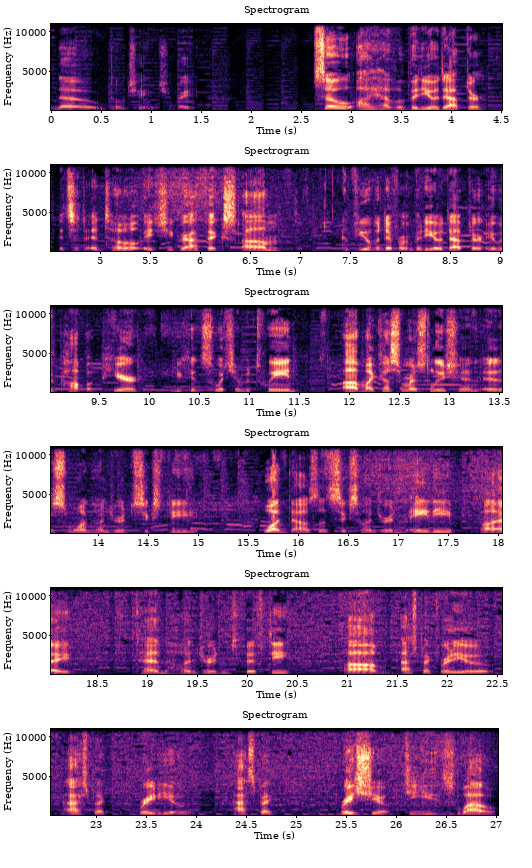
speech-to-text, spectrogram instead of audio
No, don't change. Right. So I have a video adapter. It's an Intel HD graphics. Um, if you have a different video adapter, it would pop up here. You can switch in between. Uh, my custom resolution is 160, 1680 by 1050. Um, aspect radio, aspect radio, aspect ratio. Jeez, wow,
